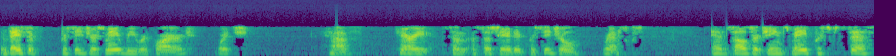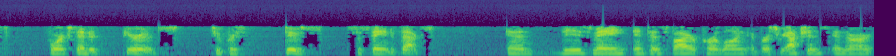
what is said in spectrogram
Invasive procedures may be required, which have carry some associated procedural risks, and cells or genes may persist for extended periods to produce sustained effects. And these may intensify or prolong adverse reactions, and there are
